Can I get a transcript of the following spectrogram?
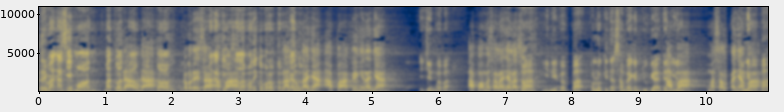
Terima kasih mohon bantuan Udah, Pak udah. Kepada desa Terima kasih. apa? Wassalamualaikum warahmatullahi Langsung wabarakatuh. tanya apa keinginannya? Izin Bapak. Apa masalahnya langsung? Ah, ini Bapak perlu kita sampaikan juga dan apa? ini, Masalahnya ini apa? Bapak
